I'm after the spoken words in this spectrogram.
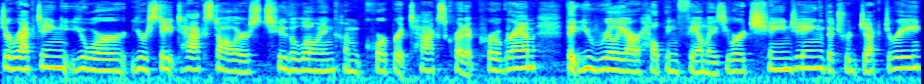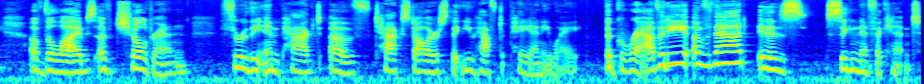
directing your your state tax dollars to the low income corporate tax credit program that you really are helping families. You are changing the trajectory of the lives of children through the impact of tax dollars that you have to pay anyway. The gravity of that is significant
